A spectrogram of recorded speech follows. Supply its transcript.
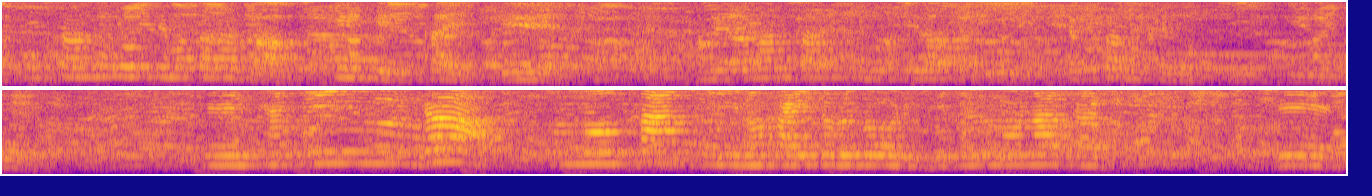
アシスタントとしてまたなんか、原点に帰って、カメラマンさんの気持ちだったり、お客さんの気持ちっていうのを、えー写真のパーティーのタイトル通り自分の中で広が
